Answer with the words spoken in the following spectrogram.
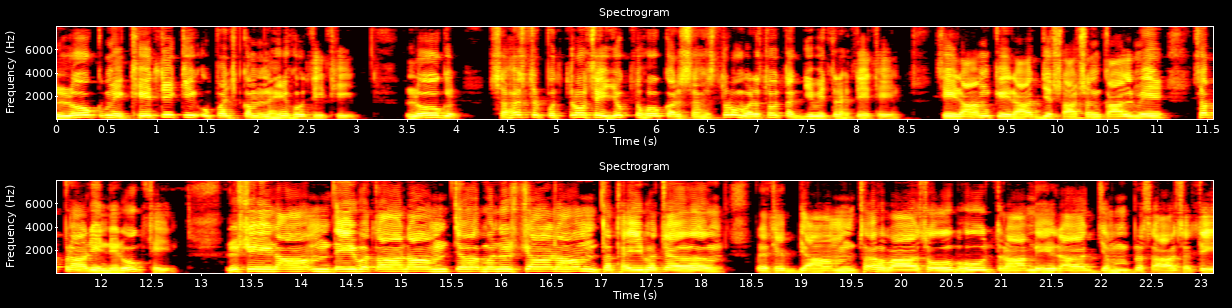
लोक में खेती की उपज कम नहीं होती थी। लोग सहस्त्र पुत्रों से युक्त होकर सहस्त्रों वर्षों तक जीवित रहते थे। श्री राम के राज्य शासन काल में सब प्राणी निरोग थे। ऋषीणाम देवतानाम च मनुष्याणाम तथैव च। पृथिव्याम सहवासो भूद्रामे राज्यम प्रशासते।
